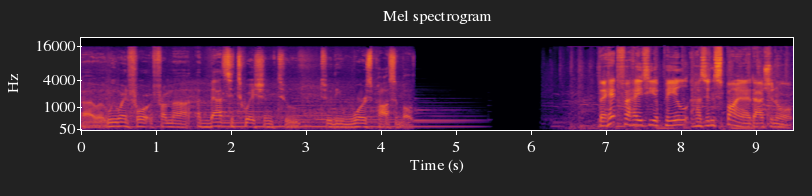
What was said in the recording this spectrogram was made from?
uh, we went for, from a, a bad situation to, to the worst possible. The Hit for Haiti appeal has inspired Agenor.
